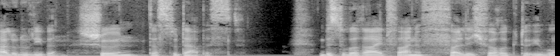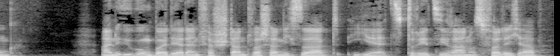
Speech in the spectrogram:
Hallo du Liebe, schön, dass du da bist. Bist du bereit für eine völlig verrückte Übung? Eine Übung, bei der dein Verstand wahrscheinlich sagt, jetzt dreht Siranus völlig ab?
